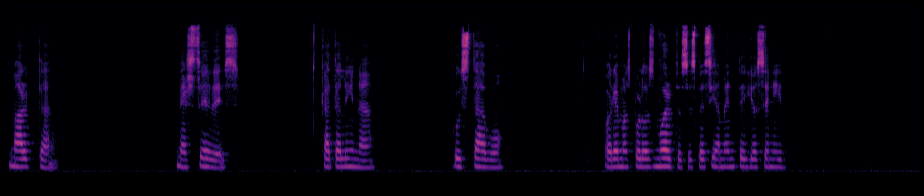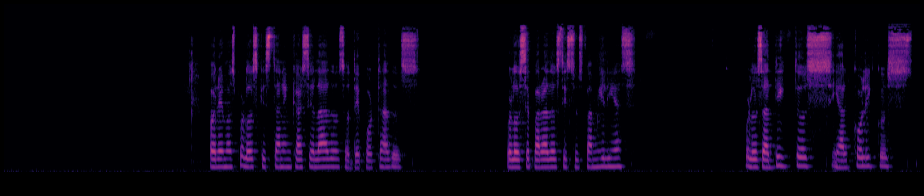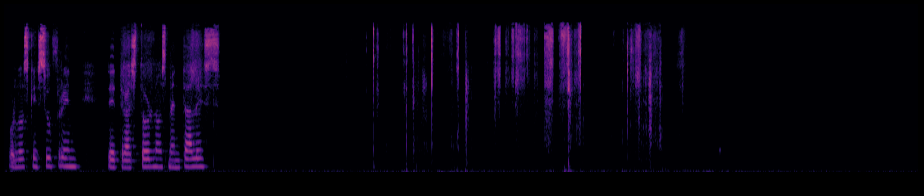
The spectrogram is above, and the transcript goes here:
Marta, Mercedes, Catalina, Gustavo. Oremos por los muertos, especialmente Yosenid. Oremos por los que están encarcelados o deportados, por los separados de sus familias, por los adictos y alcohólicos, por los que sufren de trastornos mentales.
